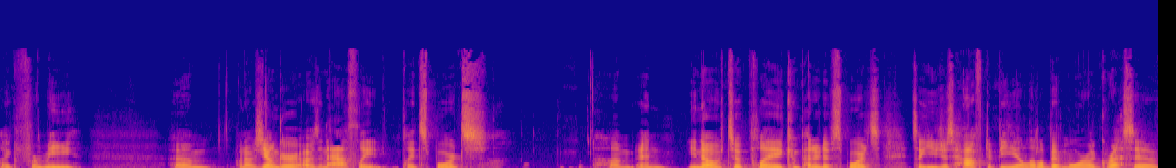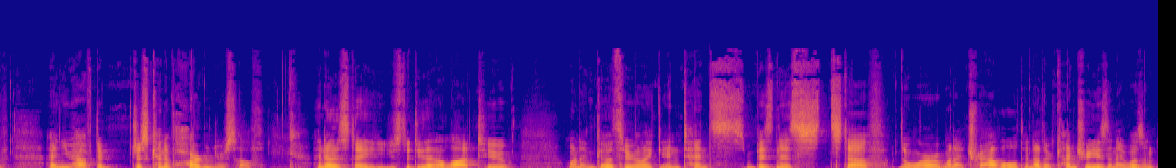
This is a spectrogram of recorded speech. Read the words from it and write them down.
Like for me, um, when I was younger, I was an athlete, played sports, um, and you know, to play competitive sports, it's like you just have to be a little bit more aggressive, and you have to just kind of harden yourself. I noticed I used to do that a lot too when I'd go through like intense business stuff or when I traveled in other countries and I wasn't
